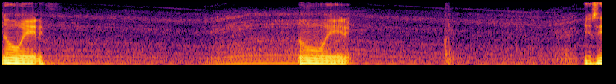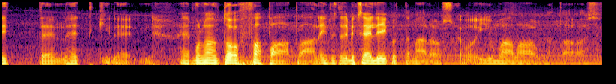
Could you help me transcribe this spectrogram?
Noin. Noin. Ja sitten sitten hetkinen. Hei, mulla on tuo fapaa päällä. Ihmiset, miksei liiku tämä roska. Voi jumalauta taas.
